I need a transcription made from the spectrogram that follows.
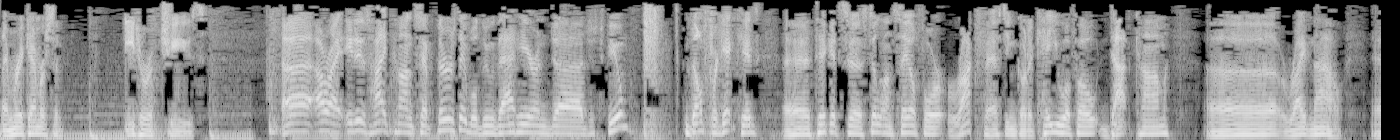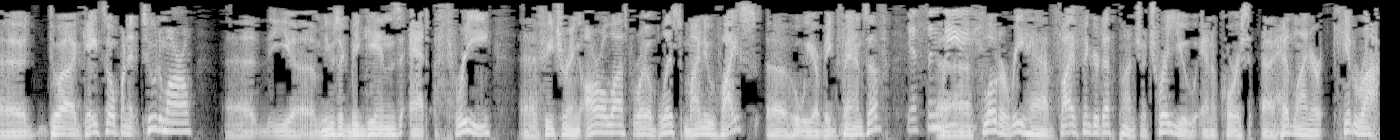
I'm Rick Emerson, eater of cheese. Uh, all right, it is High Concept Thursday. We'll do that here in uh, just a few. Don't forget, kids, uh, tickets uh, still on sale for Rockfest. You can go to KUFO.com uh, right now. Uh, uh, gates open at 2 tomorrow. Uh, the uh, music begins at 3, uh, featuring Aural Lust, Royal Bliss, My New Vice, uh, who we are big fans of. Yes, indeed. Uh, Floater, Rehab, Five Finger Death Punch, Atreyu, and, of course, uh, headliner Kid Rock.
